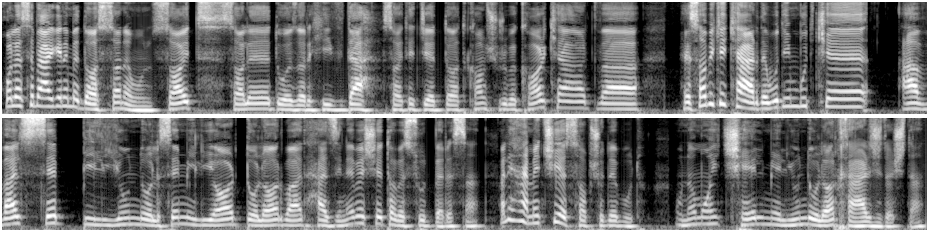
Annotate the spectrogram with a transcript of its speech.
خلاصه برگردیم به داستانمون. سایت سال 2017 سایت جد کام شروع به کار کرد و حسابی که کرده بود این بود که اول 3 بیلیون دلار 3 میلیارد دلار باید هزینه بشه تا به سود برسن. ولی همه چی حساب شده بود. اونا ماهی 40 میلیون دلار خرج داشتن.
